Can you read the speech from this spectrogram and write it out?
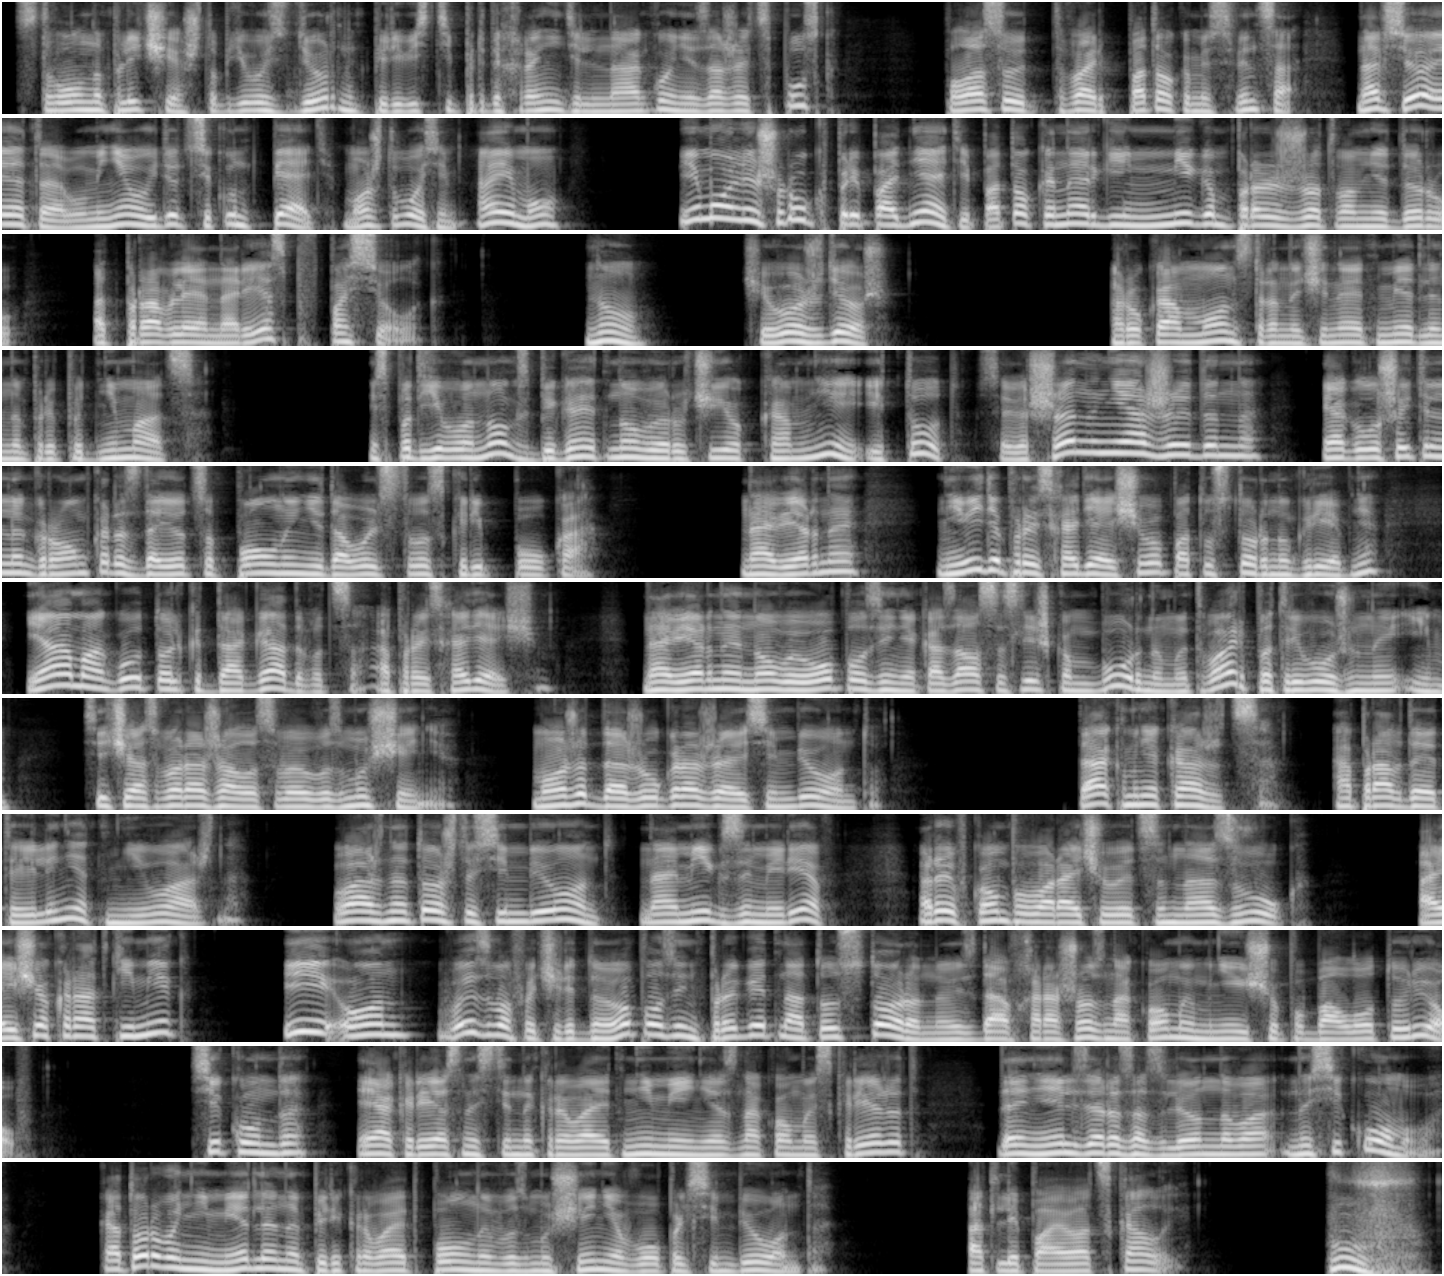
Ствол на плече, чтобы его сдернуть, перевести предохранитель на огонь и зажать спуск, полосует тварь потоками свинца. На все это у меня уйдет секунд пять, может восемь, а ему? Ему лишь руку приподнять, и поток энергии мигом прожжет во мне дыру, отправляя на респ в поселок. Ну, чего ждешь? Рука монстра начинает медленно приподниматься. Из-под его ног сбегает новый ручеек камней, и тут, совершенно неожиданно и оглушительно громко раздается полное недовольство скрип паука. Наверное, не видя происходящего по ту сторону гребня, я могу только догадываться о происходящем. Наверное, новый оползень оказался слишком бурным, и тварь, потревоженная им, сейчас выражала свое возмущение, может даже угрожая симбионту. Так мне кажется, а правда это или нет, не важно. Важно то, что симбионт, на миг замерев, рывком поворачивается на звук. А еще краткий миг, и он, вызвав очередной оползень, прыгает на ту сторону, издав хорошо знакомый мне еще по болоту рев. Секунда, и окрестности накрывает не менее знакомый скрежет, да нельзя разозленного насекомого, которого немедленно перекрывает полное возмущение вопль симбионта. Отлипаю от скалы. Уф!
